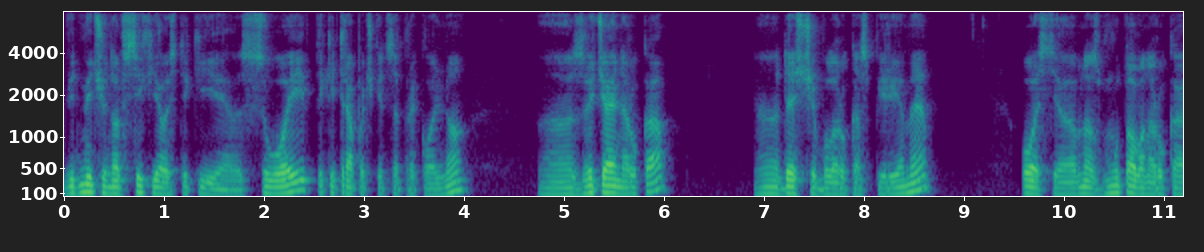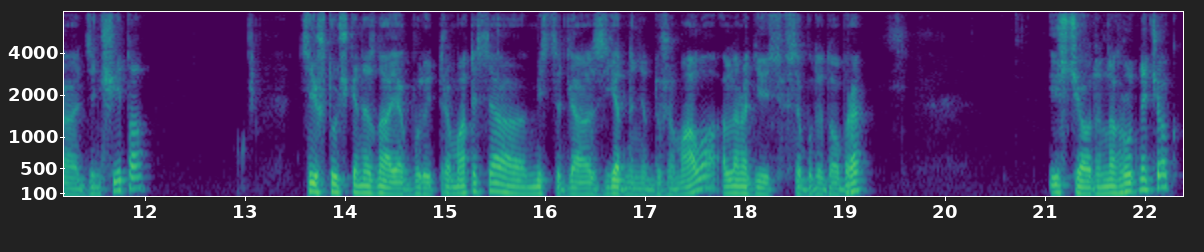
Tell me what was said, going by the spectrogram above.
Відмічу на всіх є ось такі свої, такі тряпочки, це прикольно. Звичайна рука. Е, Де ще була рука з пір'ями. Ось е, в нас вмутована рука дзіншіта. Ці штучки не знаю, як будуть триматися. Місця для з'єднання дуже мало, але надіюсь, все буде добре. І ще один нагрудничок.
